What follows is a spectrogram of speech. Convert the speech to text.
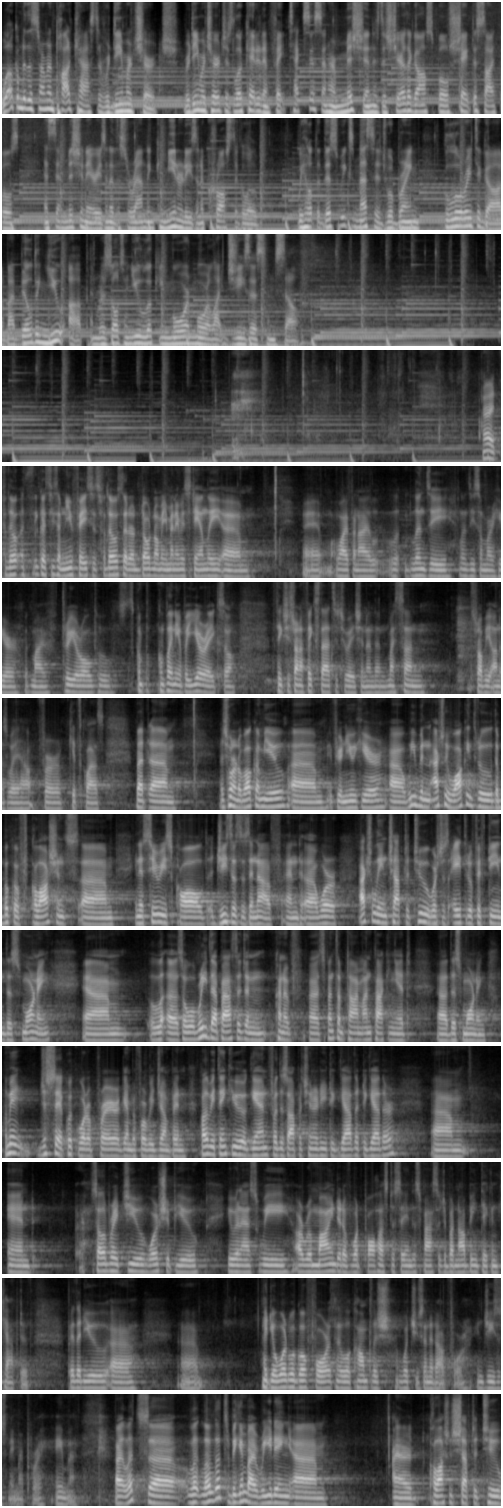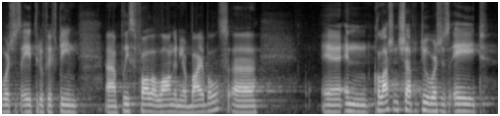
Welcome to the Sermon Podcast of Redeemer Church. Redeemer Church is located in Fate, Texas, and her mission is to share the gospel, shape disciples, and send missionaries into the surrounding communities and across the globe. We hope that this week's message will bring glory to God by building you up and result in you looking more and more like Jesus Himself. All right, for those, I think I see some new faces. For those that don't know me, my name is Stanley. Um, uh, my wife and I, Lindsay, Lindsay somewhere here with my three-year-old who's comp- complaining of a earache, so I think she's trying to fix that situation. And then my son is probably on his way out for kids class. But um, I just wanted to welcome you um, if you're new here. Uh, we've been actually walking through the book of Colossians um, in a series called Jesus is Enough, and uh, we're actually in chapter 2, verses 8 through 15 this morning. Um, uh, so we'll read that passage and kind of uh, spend some time unpacking it uh, this morning. Let me just say a quick word of prayer again before we jump in. Father, we thank you again for this opportunity to gather together um, and celebrate you, worship you, even as we are reminded of what Paul has to say in this passage about not being taken captive. Pray that you. Uh, uh, that your word will go forth and it will accomplish what you sent it out for. In Jesus' name I pray. Amen. All right, let's, uh, let, us begin by reading um, uh, Colossians chapter 2, verses 8 through 15. Uh, please follow along in your Bibles. Uh, in Colossians chapter 2, verses 8,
